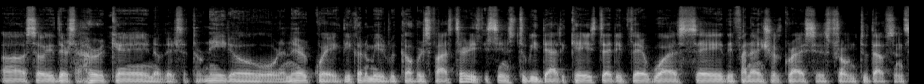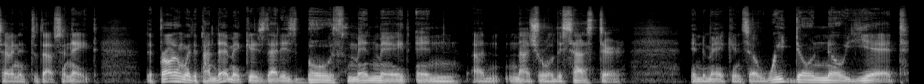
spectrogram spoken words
Uh, so if there's a hurricane or there's a tornado or an earthquake, the economy recovers faster. It, seems to be that case that if there was, say, the financial crisis from 2007 and 2008. The problem with the pandemic is that it's both man-made and a natural disaster in the making. So we don't know yet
